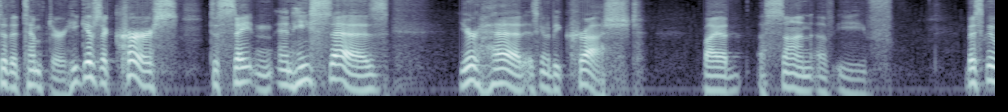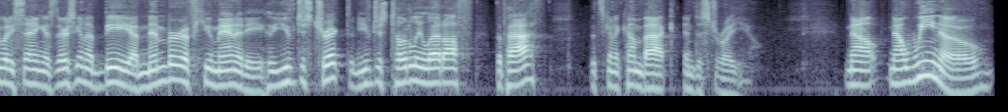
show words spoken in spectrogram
to the tempter. He gives a curse to Satan, and he says, Your head is going to be crushed by a, a son of Eve. Basically, what he's saying is there's going to be a member of humanity who you've just tricked and you've just totally let off the path that's going to come back and destroy you. Now, now we know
